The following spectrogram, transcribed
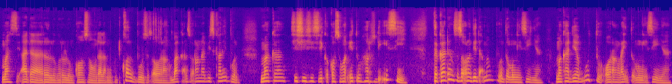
masih ada relung-relung kosong dalam kolbu seseorang, bahkan seorang nabi sekalipun? Maka sisi-sisi kekosongan itu harus diisi. Terkadang seseorang tidak mampu untuk mengisinya, maka dia butuh orang lain untuk mengisinya.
